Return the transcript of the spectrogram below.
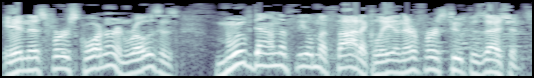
in this first quarter and Rose has moved down the field methodically in their first two possessions.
